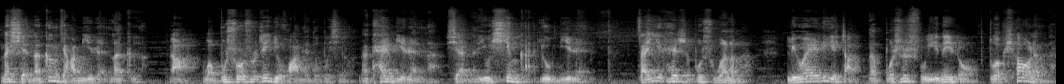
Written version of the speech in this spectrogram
那显得更加迷人了，哥啊！我不说出这句话来都不行，那太迷人了，显得又性感又迷人。咱一开始不说了吗？刘爱丽长得不是属于那种多漂亮的。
